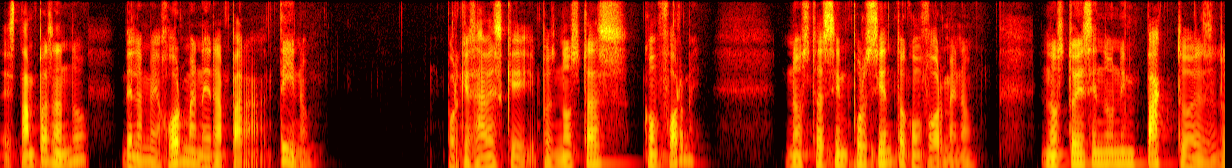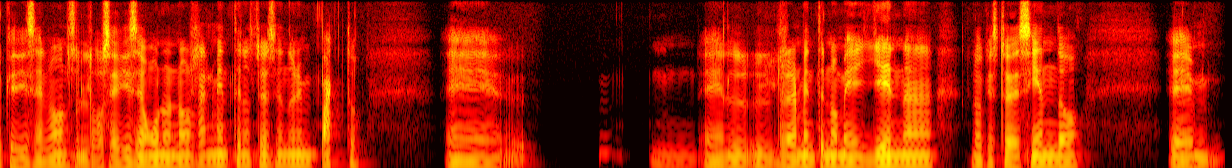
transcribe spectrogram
están pasando de la mejor manera para ti, ¿no? Porque sabes que pues no estás conforme. No estás 100% conforme, ¿no? No estoy haciendo un impacto, es lo que dice, ¿no? Lo se dice uno, no, realmente no estoy haciendo un impacto. Eh, realmente no me llena lo que estoy haciendo. Em,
